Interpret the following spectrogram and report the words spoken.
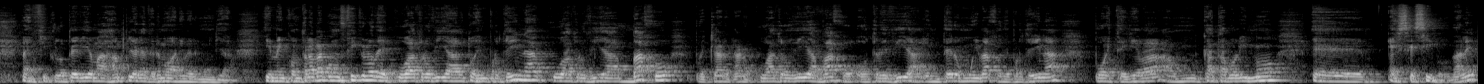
la enciclopedia más amplia que tenemos a nivel mundial. Y me encontraba con un ciclo de cuatro días altos en proteína, cuatro días bajos, pues claro, claro, cuatro días bajos o tres días enteros muy bajos de proteína, pues te lleva a un catabolismo eh, excesivo, ¿vale?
